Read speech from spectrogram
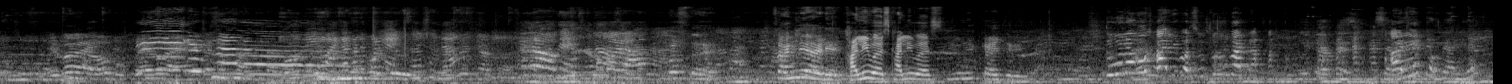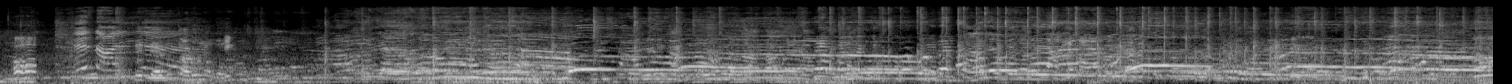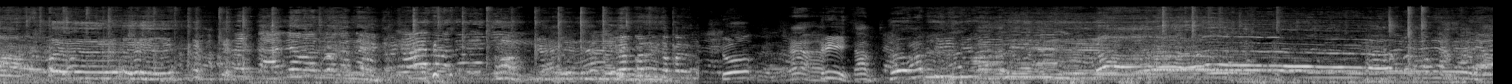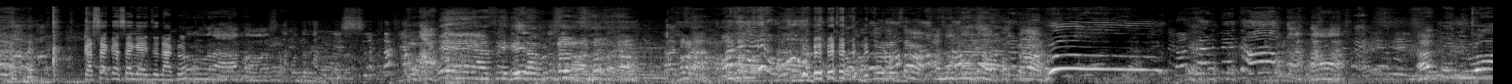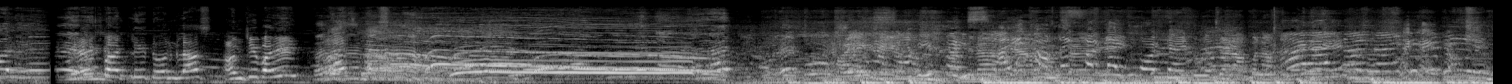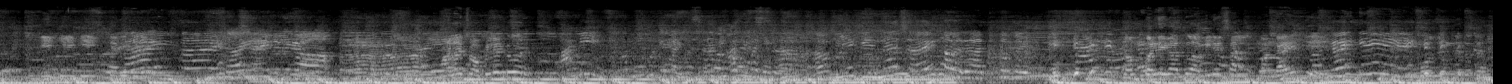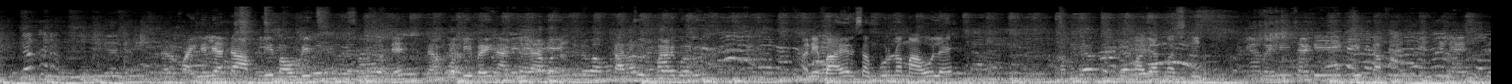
चांगली आयडिया. खाली बस खाली बस. युनिक काहीतरी. तू नको खाली बसू तू हो हो. ए नाही टू थ्री! कसा कसा घ्यायचं दाखव? एक बाटली दोन ग्लास. आमची बहीण मला चॉकलेट वर कंपनी का तो अगले साल मंगाएंगे फायनली आता आपली भाऊबीज सुरू होते. तर मोठी बहीण आलेली आहे. कांजूर मार्गवरून. आणि बाहेर संपूर्ण माहोल आहे. मजा मस्ती. या बहिणींसाठी गिफ्ट आपण घेतलेले आहे.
